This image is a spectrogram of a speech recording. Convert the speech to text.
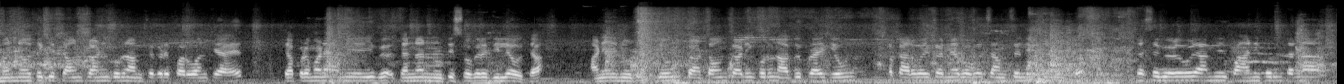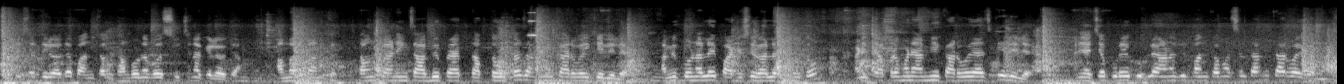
म्हणणं होतं की टाउन प्लॅनिंगकडून आमच्याकडे परवानगी आहेत. त्याप्रमाणे आम्ही त्यांना नोटीस वगैरे दिल्या होत्या. आणि नोटीस घेऊन टाउन प्लॅनिंग करून अभिप्राय घेऊन कारवाई करण्याबाबत आमचं निर्णय होतं. तसं वेळोवेळी आम्ही पाहणी करून त्यांना नोटिसा दिल्या होत्या बांधकाम थांबवण्याबाबत सूचना केल्या होत्या. आम्हाला बांधकाम टाउन प्लॅनिंगचा अभिप्राय प्राप्त होताच आम्ही कारवाई केलेली आहे. आम्ही कोणालाही पाठीशी घालत नव्हतो आणि त्याप्रमाणे आम्ही कारवाई आज केलेली आहे. आणि याच्यापुढे कुठल्या अनाधित बांधकाम असेल तर आम्ही कारवाई करणार.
